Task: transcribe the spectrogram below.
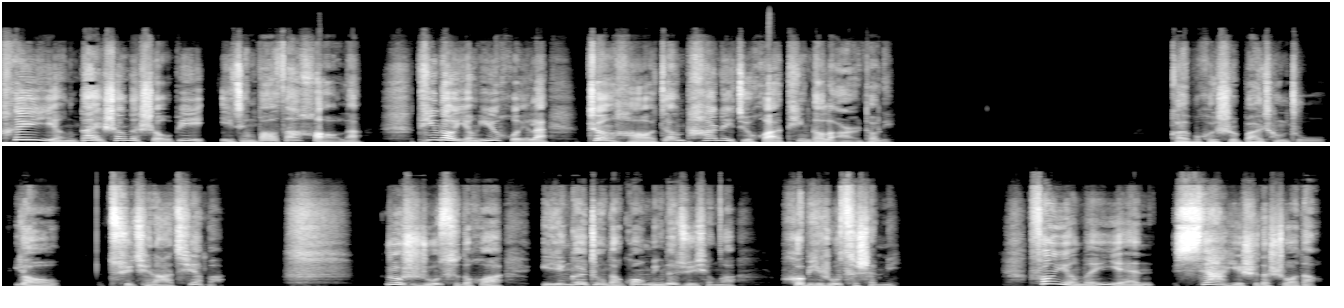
黑影带伤的手臂已经包扎好了，听到影玉回来，正好将他那句话听到了耳朵里。该不会是白城主要娶妻纳妾吧？若是如此的话，也应该正大光明的举行啊，何必如此神秘？风影闻言，下意识的说道。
